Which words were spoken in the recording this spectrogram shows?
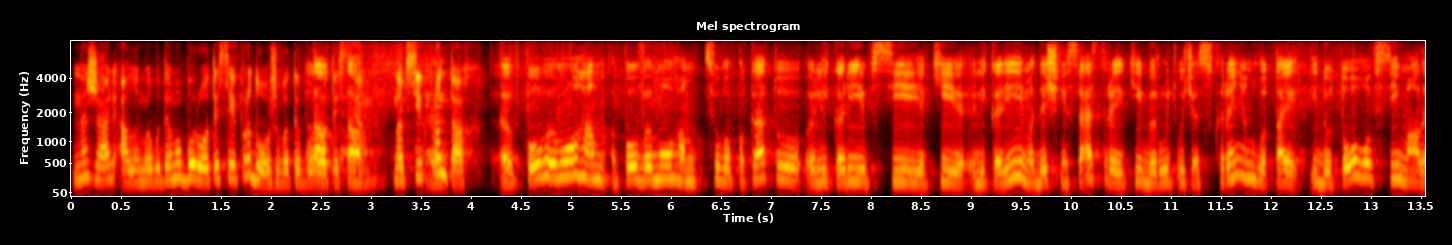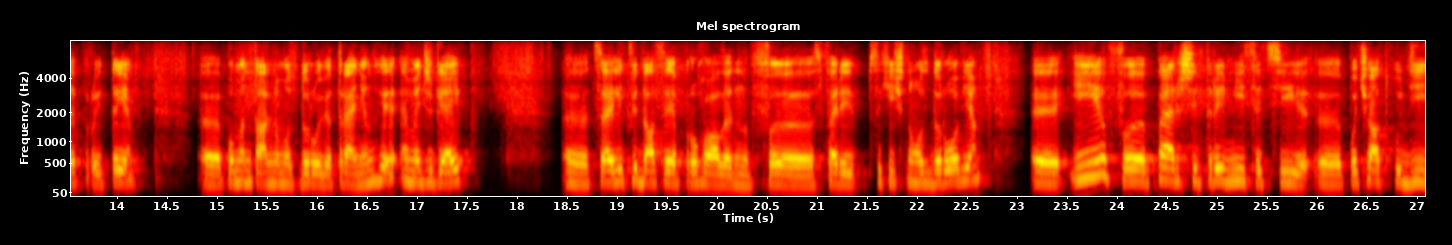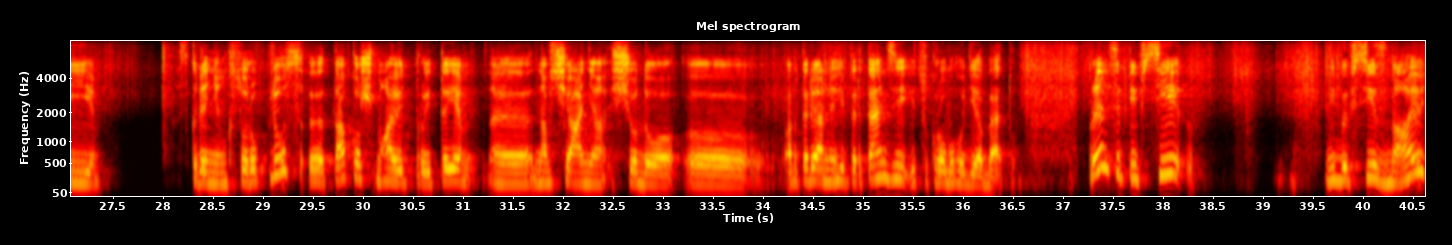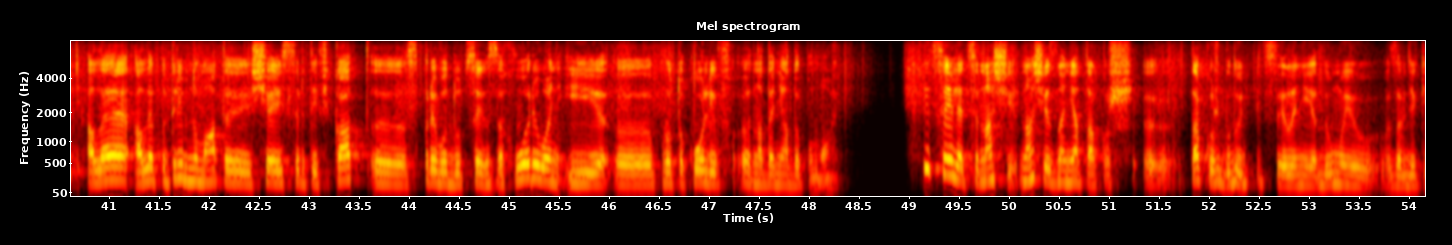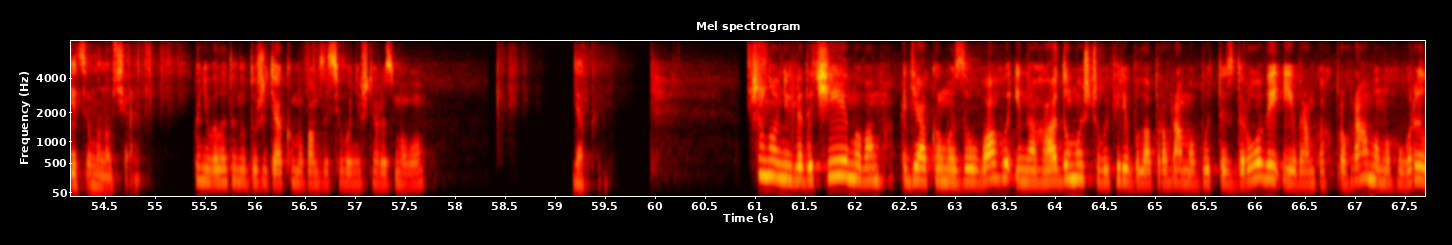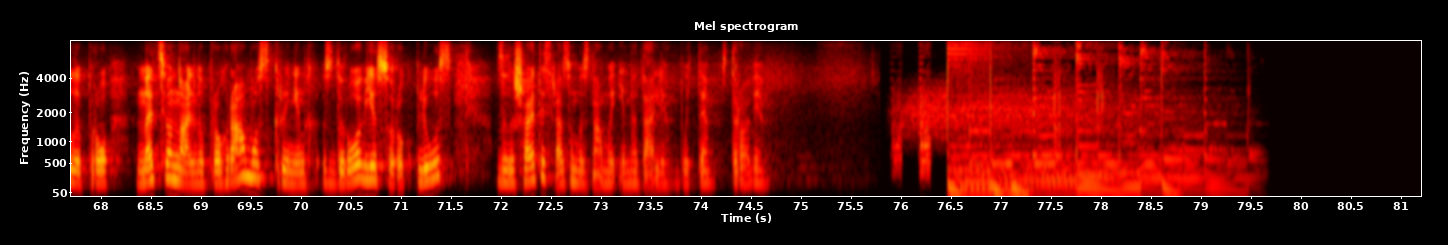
На жаль, але ми будемо боротися і продовжувати боротися так. на всіх Е, фронтах. Е, По вимогам, по вимогам цього пакету лікарі, всі, які лікарі, медичні сестри, які беруть участь в скринінгу, та і до того всі мали пройти е, по ментальному здоров'ю тренінги MHGAPE. Це ліквідація прогалин в сфері психічного здоров'я. І в перші три місяці початку дії скринінг 40 е, також мають пройти е, навчання щодо е, артеріальної гіпертензії і цукрового діабету. В принципі, всі, ніби всі знають, але, але потрібно мати ще й сертифікат з приводу цих захворювань і протоколів надання допомоги. Підсиляться наші, наші знання також, також будуть підсилені, я думаю, завдяки цьому навчанню. Пані Валентино, дуже дякуємо вам за сьогоднішню розмову. Дякую. Шановні глядачі, ми вам дякуємо за увагу і нагадуємо, що в ефірі була програма Будьте здорові, і в рамках програми ми говорили про національну програму Скринінг здоров'я 40 Залишайтесь разом із нами і надалі. Будьте здорові!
